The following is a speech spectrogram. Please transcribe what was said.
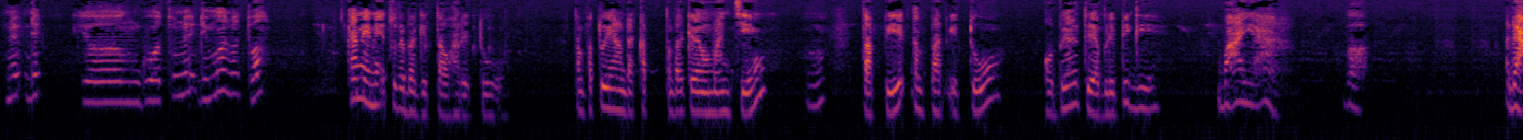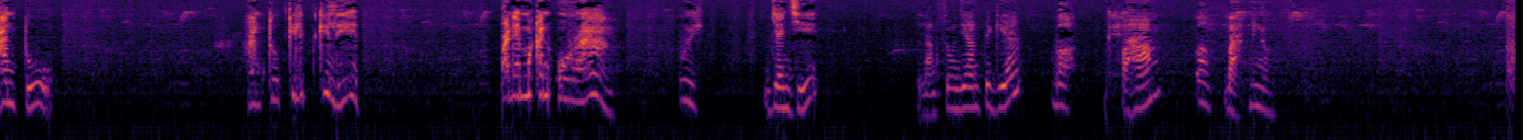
Nek, Nek, yang gua tuh Nek di mana tuh? ah? Kan nenek sudah bagi tahu hari itu. Tempat tuh yang dekat tempat kita memancing. Hmm? Tapi tempat itu Obel tidak boleh pergi. Bahaya. Bah, Ada hantu. Hantu kilip-kilip. Pada makan orang. wih, Janji. Langsung jangan pergi ya. bah, Paham? Paham. Bah, minum.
